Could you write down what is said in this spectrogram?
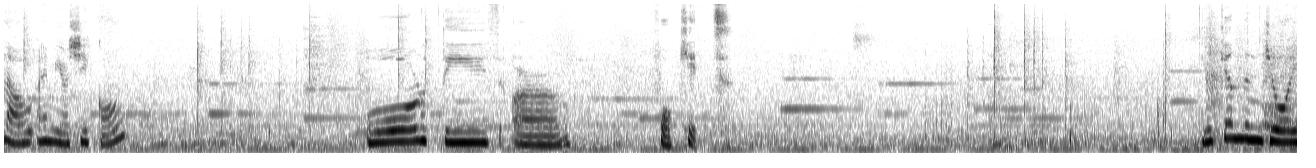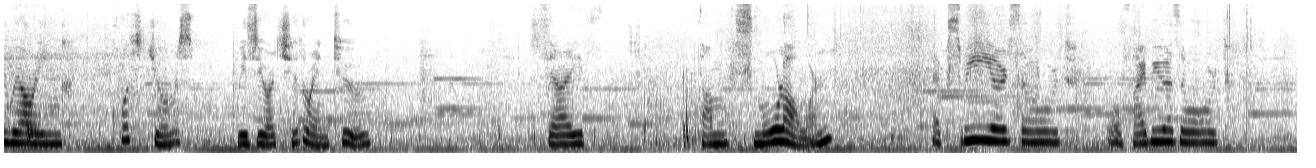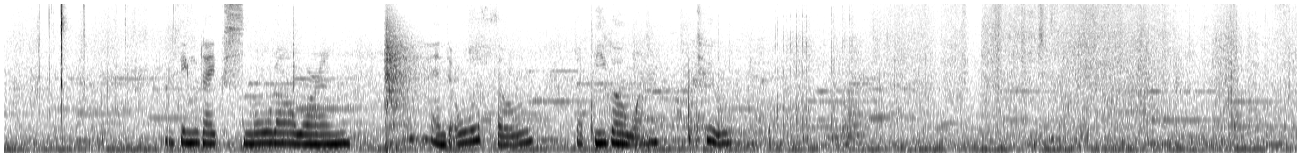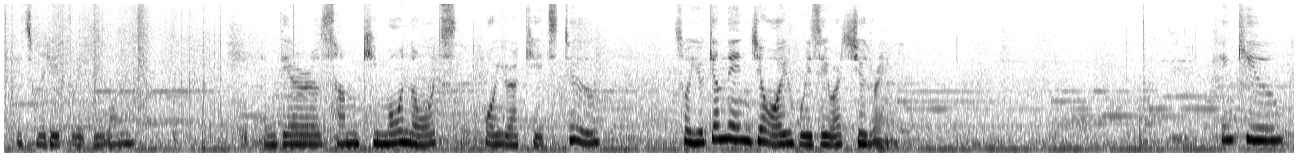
Hello, I'm Yoshiko. All these are for kids. You can enjoy wearing costumes with your children too. There is some smaller one, like three years old or five years old. I think like smaller one the one too. It's really pretty one. And there are some kimonos for your kids too. So you can enjoy with your children. Thank you.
